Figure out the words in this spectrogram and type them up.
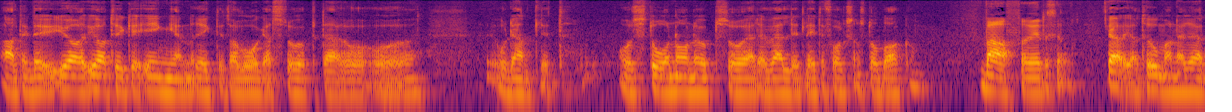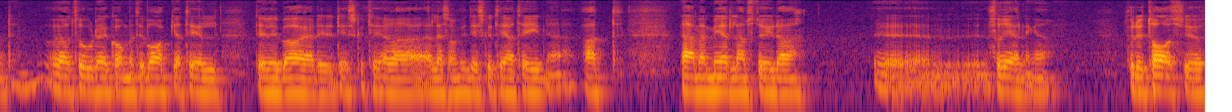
allting. Det, jag, jag, tycker ingen riktigt har vågat stå upp där och, och ordentligt. Och står någon upp så är det väldigt lite folk som står bakom. Varför är det så? Ja, jag tror man är rädd. Och jag tror det kommer tillbaka till det vi började diskutera, eller som vi diskuterade tidigare, att det här med medlemsstyrda eh, föreningar. För det tas ju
